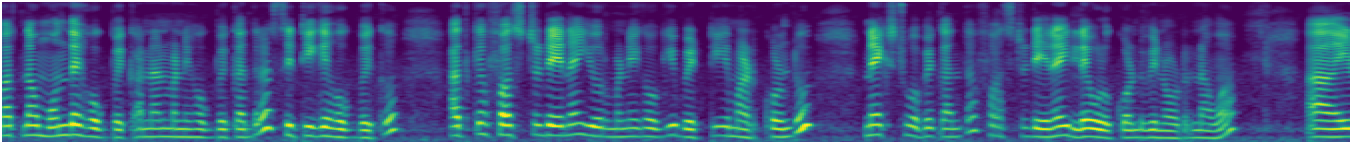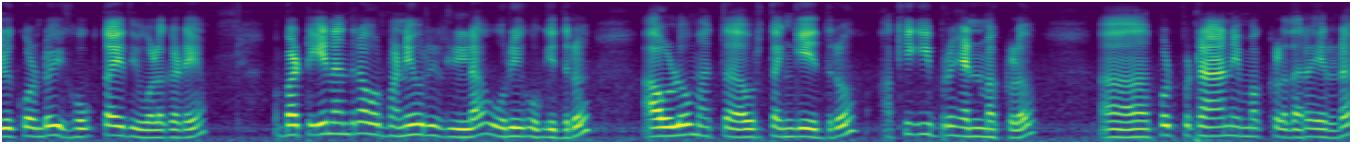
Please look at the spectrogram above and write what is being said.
ಮತ್ತು ನಾವು ಮುಂದೆ ಹೋಗ್ಬೇಕು, ಅಣ್ಣನ ಮನೆಗೆ ಹೋಗ್ಬೇಕಂದ್ರೆ ಸಿಟಿಗೆ ಹೋಗಬೇಕು. ಅದಕ್ಕೆ ಫಸ್ಟ್ ಡೇನ ಇವ್ರ ಮನೆಗೆ ಹೋಗಿ ಭೇಟಿ ಮಾಡಿಕೊಂಡು ನೆಕ್ಸ್ಟ್ ಹೋಗ್ಬೇಕಂತ ಫಸ್ಟ್ ಡೇನ ಇಲ್ಲೇ ಉಳ್ಕೊಂಡ್ವಿ ನೋಡ್ರಿ ನಾವು. ಇಳ್ಕೊಂಡು ಈಗ ಹೋಗ್ತಾ ಇದ್ವಿ ಒಳಗಡೆ. ಬಟ್ ಏನಂದ್ರೆ ಅವ್ರ ಮನೆಯವ್ರು ಇರಲಿಲ್ಲ, ಊರಿಗೆ ಹೋಗಿದ್ರು. ಅವಳು ಮತ್ತು ಅವ್ರ ತಂಗಿ ಇದ್ದರು ಆಕೆಗೆ ಇಬ್ಬರು ಹೆಣ್ಮಕ್ಳು. ಪುಟ್ ನಿಮ್ಮ ಮಕ್ಳು ಅದಾರ ಎರಡು.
